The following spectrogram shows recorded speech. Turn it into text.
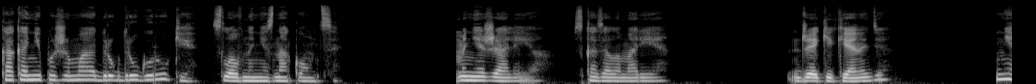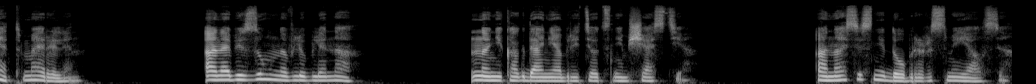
как они пожимают друг другу руки, словно незнакомцы. «Мне жаль ее, сказала Мария. Джеки Кеннеди? Нет, Мэрилин. Она безумно влюблена, но никогда не обретет с ним счастья. Анасис недобро рассмеялся.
